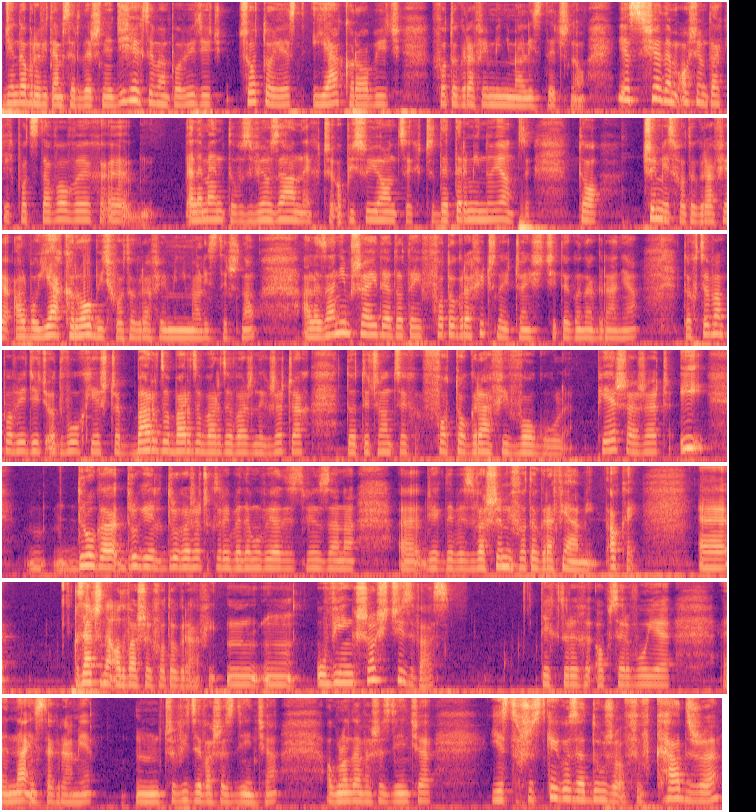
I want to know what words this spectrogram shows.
Dzień dobry, witam serdecznie. Dzisiaj chcę Wam powiedzieć, co to jest i jak robić fotografię minimalistyczną. Jest 7-8 takich podstawowych e, elementów związanych, czy opisujących, czy determinujących to, czym jest fotografia, albo jak robić fotografię minimalistyczną. Ale zanim przejdę do tej fotograficznej części tego nagrania, to chcę Wam powiedzieć o dwóch jeszcze bardzo, bardzo, bardzo ważnych rzeczach dotyczących fotografii w ogóle. Pierwsza rzecz i druga, drugie, druga rzecz, o której będę mówiła, jest związana e, jak gdyby z waszymi fotografiami. Ok. E, zacznę od waszych fotografii. Mm, mm, u większości z was, tych, których obserwuję e, na Instagramie, mm, czy widzę wasze zdjęcia, oglądam wasze zdjęcia, jest wszystkiego za dużo. W kadrze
